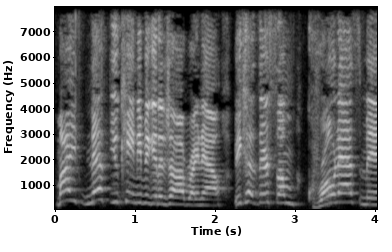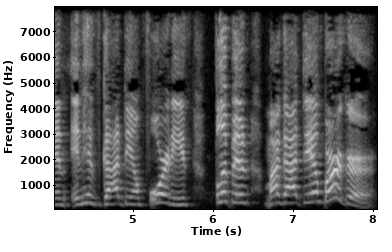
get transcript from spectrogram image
My nephew can't even get a job right now because there's some grown ass men in his goddamn 40s flipping my goddamn burger.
